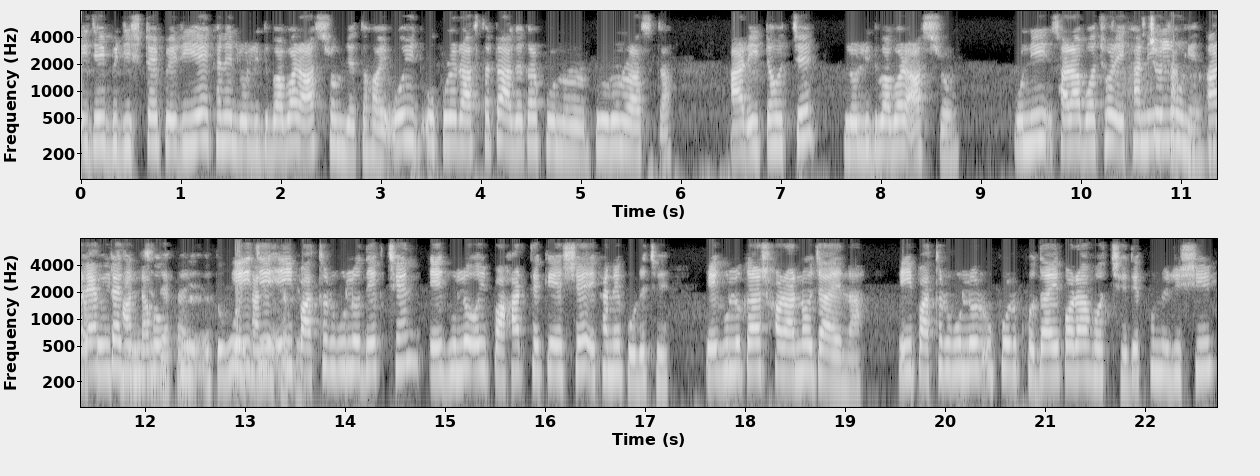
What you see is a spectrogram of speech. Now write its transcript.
এই যে ব্রিজটায় পেরিয়ে এখানে ললিত বাবার আশ্রম যেতে হয়, ওই উপরের রাস্তাটা আগেকার পুরনো পুরনো রাস্তা। আর এটা হচ্ছে ললিত বাবার আশ্রম। উনি সারা বছর এখানে আর একটা এই যে এই পাথরগুলো দেখছেন এগুলো ওই পাহাড় থেকে এসে এখানে পড়েছে। এগুলোকে আর সরানো যায় না। এই পাথরগুলোর উপর খোদাই করা হচ্ছে। দেখুন ঋষি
